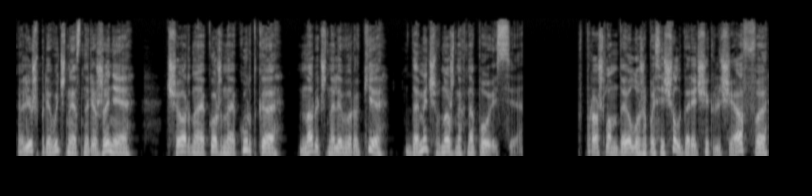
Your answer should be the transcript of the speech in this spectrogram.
лишь привычное снаряжение, чёрная кожаная куртка, наруч на левой руке, да меч в ножнах на поясе. В прошлом Дейл уже посещал горячие ключи Аффы,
